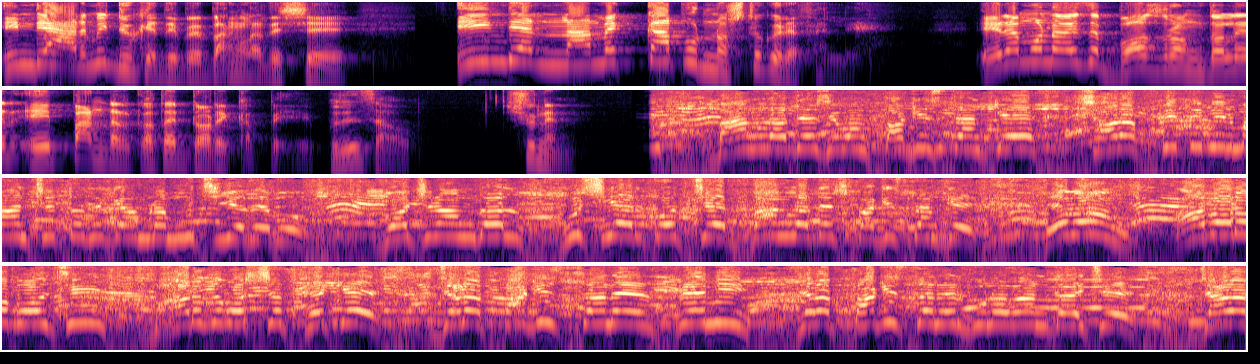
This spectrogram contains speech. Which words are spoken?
ইন্ডিয়া আর্মি ঢুকে দেবে বাংলাদেশে। ইন্ডিয়ার নামে কাপড় নষ্ট করে ফেলে। এরা মনে হয় যে বজরং দলের এই পান্ডার কথায় ডরে কাঁপে, বুঝেছাও? শুনেন। বাংলাদেশ এবং পাকিস্তানকে সারা পৃথিবীর মানচিত্র থেকে আমরা মুছিয়ে দেব। বজরং দল হুঁশিয়ার করছে বাংলাদেশ পাকিস্তানকে। এবং আবারও বলছি, ভারতবর্ষ থেকে যারা পাকিস্তানের প্রেমী, যারা পাকিস্তানের গুণগান গাইছে, যারা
